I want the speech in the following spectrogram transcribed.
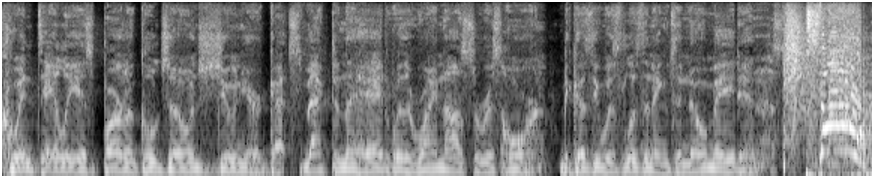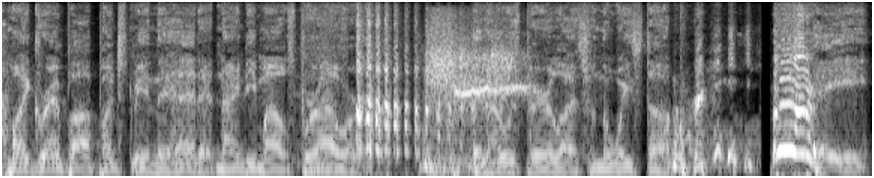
Quintalius Barnacle Jones Jr. got smacked in the head with a rhinoceros horn because he was listening to No Maidens. Stop! My grandpa punched me in the head at 90 miles per hour. and I was paralyzed from the waist up. hey,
